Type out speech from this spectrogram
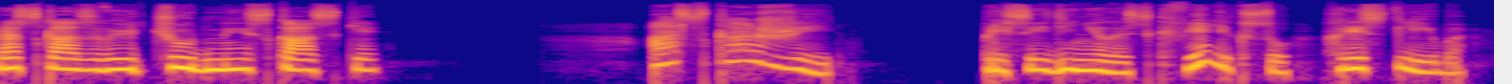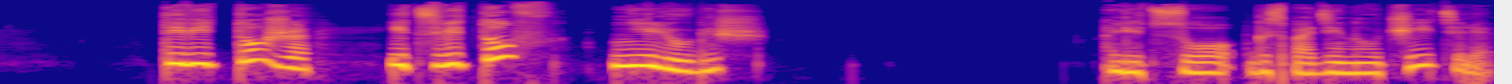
рассказывает чудные сказки. «А скажи», — присоединилась к Феликсу Христлиба, «ты ведь тоже и цветов не любишь?» Лицо господина учителя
